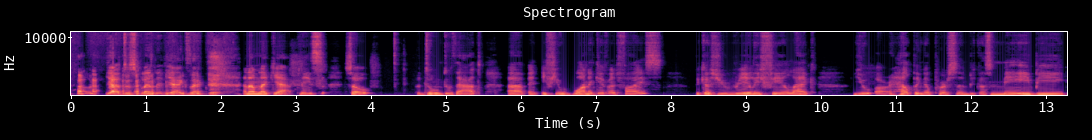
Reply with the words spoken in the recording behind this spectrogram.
yeah, to Splendid. Yeah, exactly. And I'm like, yeah, please. So don't do that. Um, and if you want to give advice because you really feel like you are helping a person because maybe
